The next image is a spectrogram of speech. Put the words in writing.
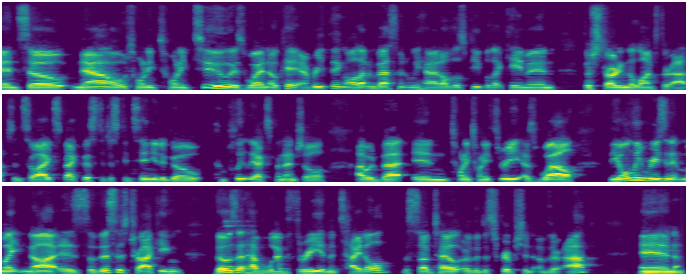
And so now 2022 is when okay, everything, all that investment we had, all those people that came in, they're starting to launch their apps. And so I expect this to just continue to go completely exponential. I would bet in 2023 as well. The only reason it might not is so this is tracking those that have Web3 in the title, the subtitle, or the description of their app. And Mm.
